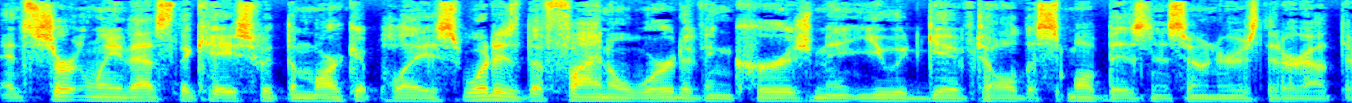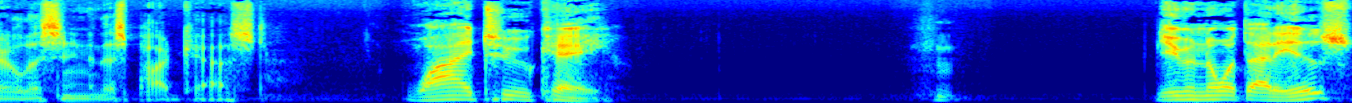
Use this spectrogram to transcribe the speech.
And certainly that's the case with the marketplace. What is the final word of encouragement you would give to all the small business owners that are out there listening to this podcast? Y2K. You even know what that is?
